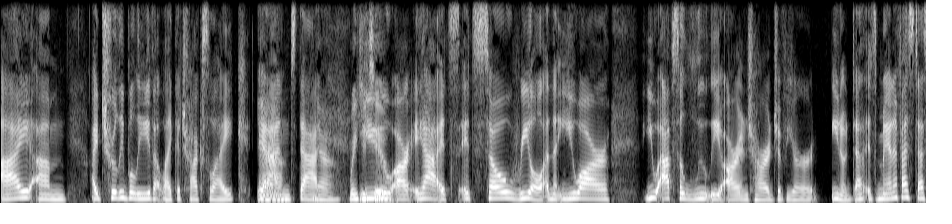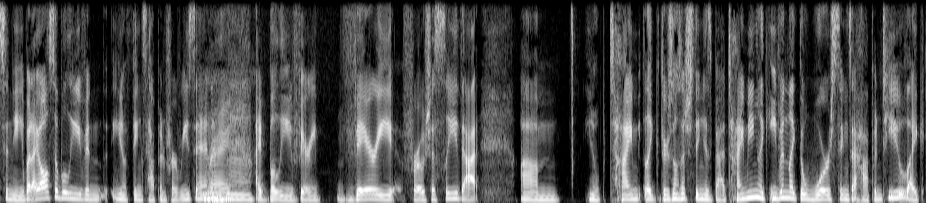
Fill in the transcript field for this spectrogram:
I um I truly believe that like attracts like, Yeah. and that Yeah, you too. are. Yeah, it's it's so real, and that you are you absolutely are in charge of your you know de- it's manifest destiny but i also believe in you know things happen for a reason Right. i believe very very ferociously that um you know time like there's no such thing as bad timing like even like the worst things that happen to you like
